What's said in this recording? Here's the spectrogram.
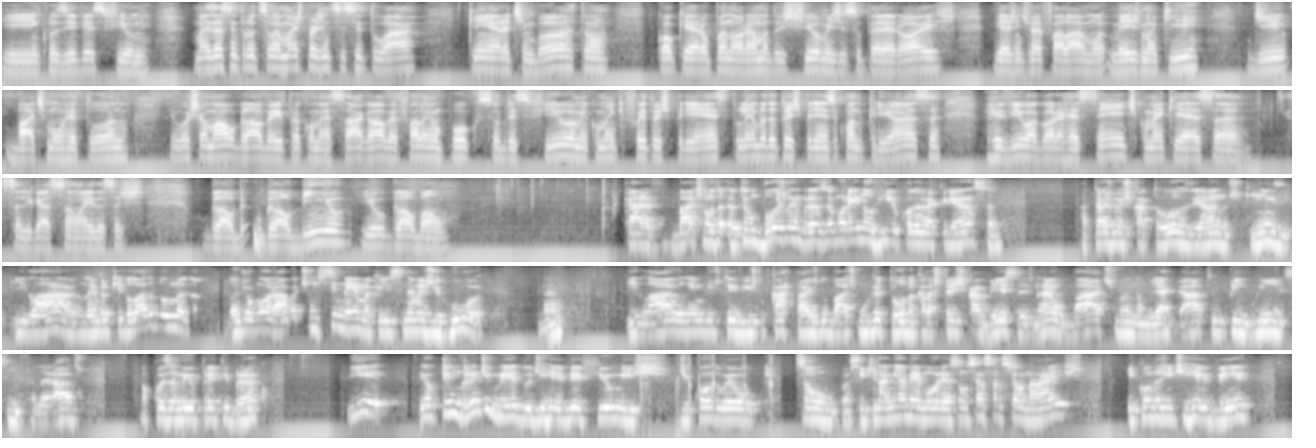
e inclusive esse filme. Mas essa introdução é mais para a gente se situar quem era Tim Burton, qual que era o panorama dos filmes de super-heróis e a gente vai falar mesmo aqui de Batman Retorno. Eu vou chamar o Glauber aí para começar. Glauber, fala aí um pouco sobre esse filme, como é que foi a tua experiência? Tu lembra da tua experiência quando criança? Review agora recente, como é que é essa essa ligação aí dessas Glaub, o Glaubinho e o Glaubão? Cara, Batman, eu tenho boas lembranças. Eu morei no Rio quando eu era criança, até os meus 14 anos, 15, e lá, eu lembro que do lado do onde eu morava tinha um cinema, aqueles cinemas de rua, né? E lá eu lembro de ter visto o cartaz do Batman Retorno, aquelas três cabeças, né? O Batman, a Mulher Gato e o Pinguim, assim, enfileirados. Uma coisa meio preto e branco. E eu tenho um grande medo de rever filmes de quando eu são assim que na minha memória são sensacionais e quando a gente revê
